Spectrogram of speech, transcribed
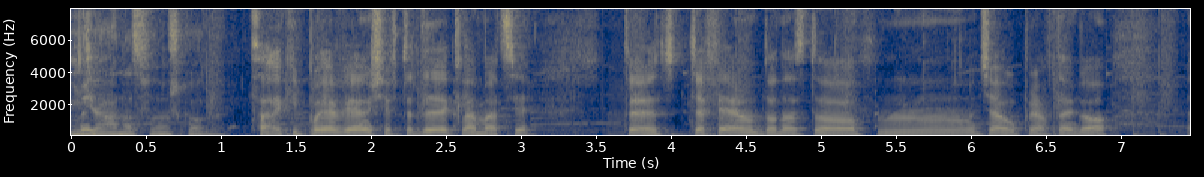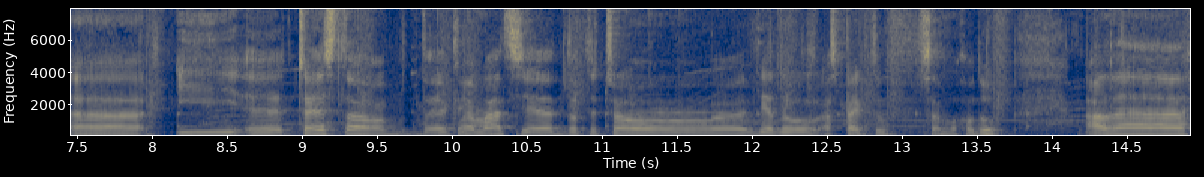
i działa na swoją szkodę. Tak, i pojawiają się wtedy reklamacje, które trafiają do nas do mm, działu prawnego. E, I e, często reklamacje dotyczą e, wielu aspektów samochodów, ale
